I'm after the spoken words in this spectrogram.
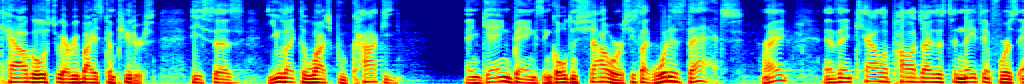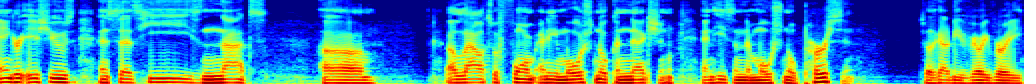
Cal goes to everybody's computers. He says, You like to watch Bukkake and gangbangs and golden showers. He's like, What is that? Right? And then Cal apologizes to Nathan for his anger issues and says he's not um, allowed to form an emotional connection and he's an emotional person. So it's got to be very, very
